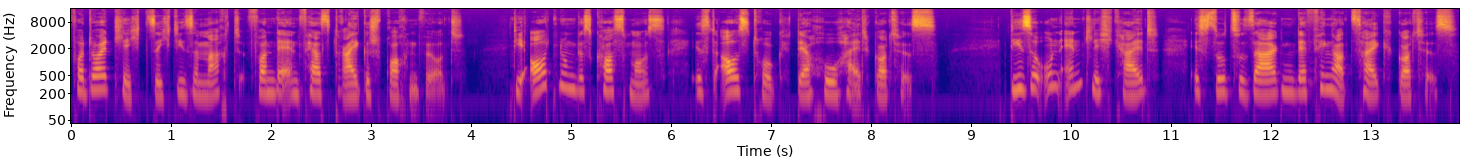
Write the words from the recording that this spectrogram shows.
verdeutlicht sich diese Macht, von der in Vers 3 gesprochen wird. Die Ordnung des Kosmos ist Ausdruck der Hoheit Gottes. Diese Unendlichkeit ist sozusagen der Fingerzeig Gottes.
